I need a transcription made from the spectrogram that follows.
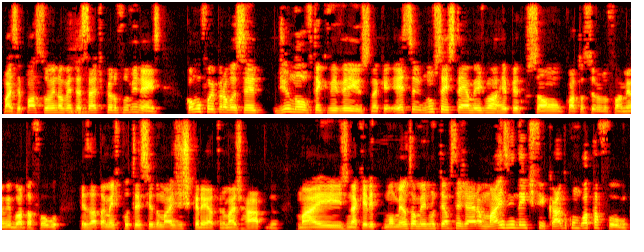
mas você passou em 97 uhum. pelo Fluminense. Como foi para você de novo ter que viver isso? Né? Esse, não sei se tem a mesma repercussão com a torcida do Flamengo e Botafogo, exatamente por ter sido mais discreto, né? mais rápido. Mas naquele momento, ao mesmo tempo, você já era mais identificado com o Botafogo.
